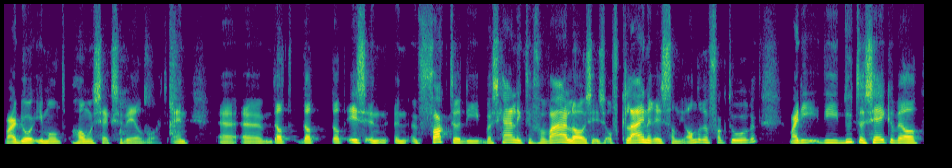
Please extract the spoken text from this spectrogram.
waardoor iemand homoseksueel wordt. En uh, dat, dat, dat is een, een, een, factor die waarschijnlijk te verwaarlozen is of kleiner is dan die andere factoren, maar die, die doet er zeker wel,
